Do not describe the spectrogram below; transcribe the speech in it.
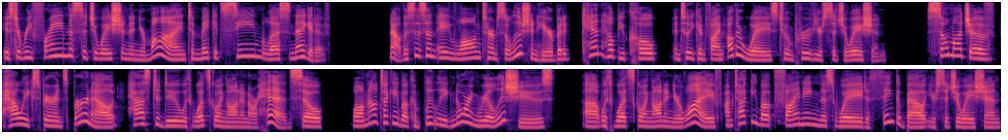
is to reframe the situation in your mind to make it seem less negative. Now, this isn't a long term solution here, but it can help you cope until you can find other ways to improve your situation. So much of how we experience burnout has to do with what's going on in our heads. So, while I'm not talking about completely ignoring real issues uh, with what's going on in your life. I'm talking about finding this way to think about your situation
